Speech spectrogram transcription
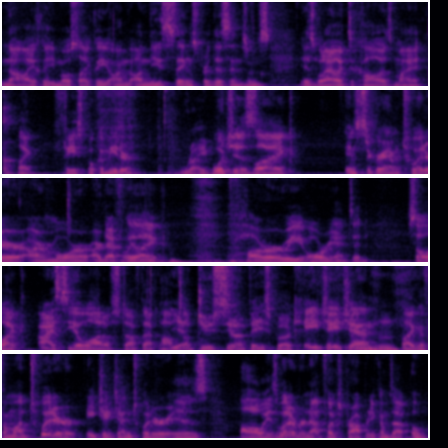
not likely, most likely on on these things for this instance is what I like to call as my like Facebook meter, Right. which is like Instagram, Twitter are more are definitely like horror oriented. So like I see a lot of stuff that pops Yeah. up Do you see on Facebook? HHN, mm-hmm. like if I'm on Twitter, HHN Twitter is always whatever Netflix property comes out. Oh,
